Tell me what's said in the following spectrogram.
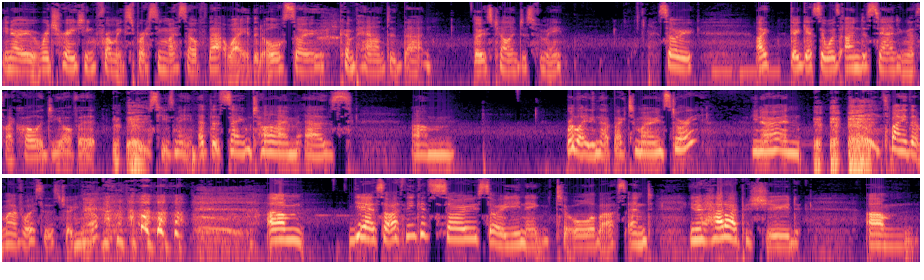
you know retreating from expressing myself that way that also compounded that those challenges for me. So I, I guess it was understanding the psychology of it, excuse me, at the same time as um, relating that back to my own story, you know, and it's funny that my voice is choking up. um, yeah, so I think it's so so unique to all of us. And you know, had I pursued, um,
